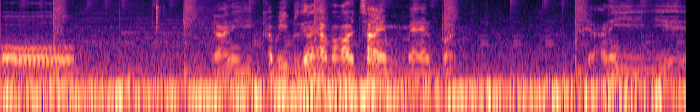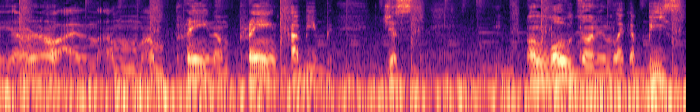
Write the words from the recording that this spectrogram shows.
Oh, Yani Khabib's gonna have a hard time, man. But Yani, I don't know. I'm, I'm, I'm praying. I'm praying Khabib just unloads on him like a beast.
